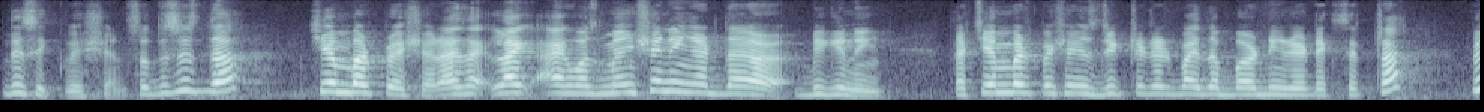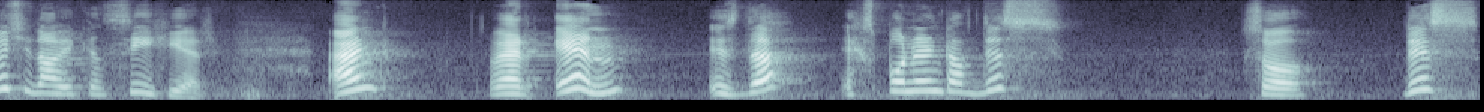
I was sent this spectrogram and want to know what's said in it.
this equation. So, this is the chamber pressure as I, like I was mentioning at the beginning the chamber pressure is dictated by the burning rate etc., which now you can see here and where n is the exponent of this. So, this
